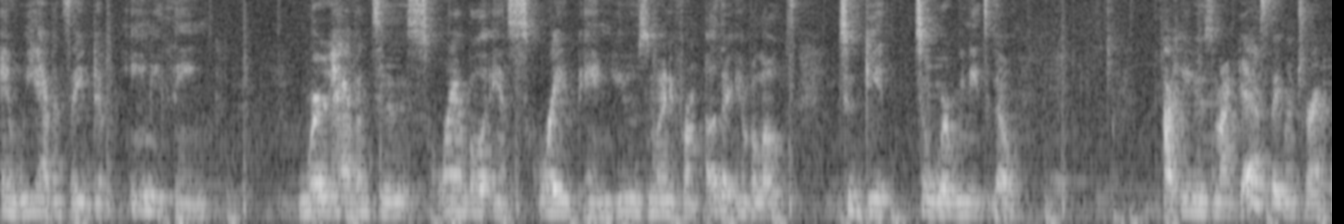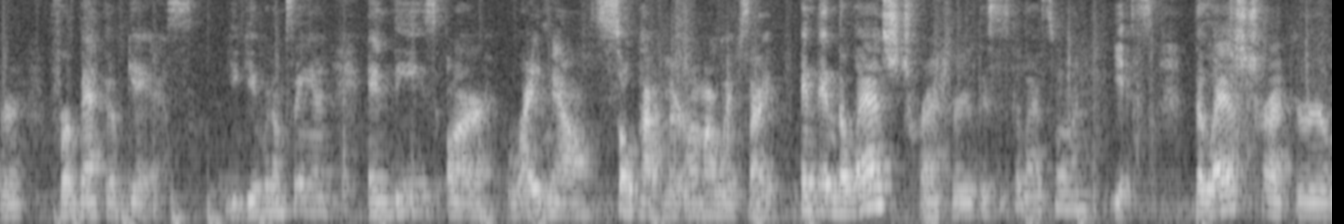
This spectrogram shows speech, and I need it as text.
and we haven't saved up anything. We're having to scramble and scrape and use money from other envelopes to get to where we need to go I can use my gas saving tracker for backup gas. You get what I'm saying? And these are right now so popular on my website. And then the last tracker, this is the last one? Yes. The last tracker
